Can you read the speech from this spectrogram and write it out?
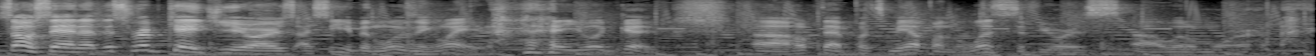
so Santa, this ribcage of yours, I see you've been losing weight. you look good. Uh, hope that puts me up on the list of yours uh, a little more.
